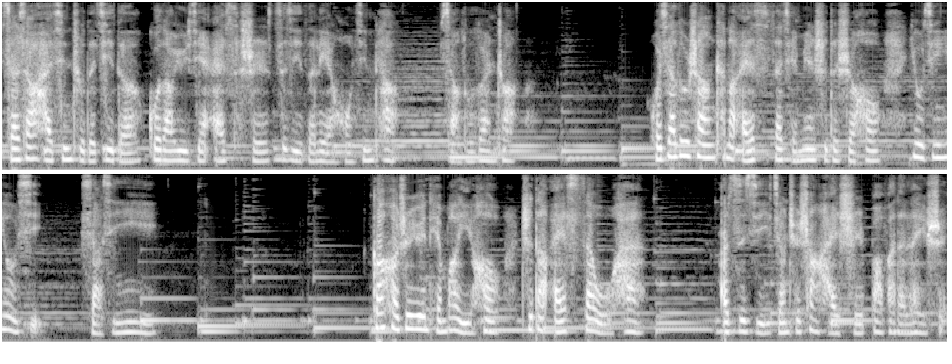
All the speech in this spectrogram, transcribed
潇潇还清楚的记得过道遇见 S 时自己的脸红心跳，小鹿乱撞。回家路上看到 S 在前面时的时候，又惊又喜，小心翼翼。高考志愿填报以后，知道 S 在武汉，而自己将去上海时爆发的泪水。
